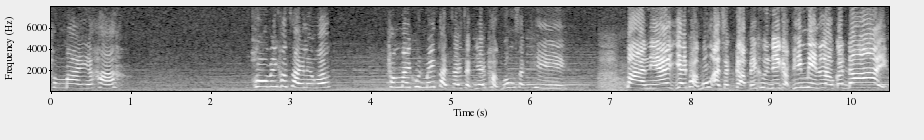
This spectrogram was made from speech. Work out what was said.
ทำไมอะคะ พ่อไม่เข้าใจเลยว่าทำไมคุณไม่ตัดใจจากยายผักบุ้งสักที ป่านเนี้ยยายผักบุ้งอาจจะกลับไปคืนดีกับพี่มินเราก็ได้ๆ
